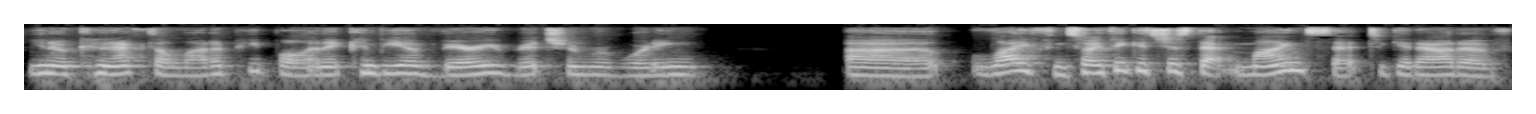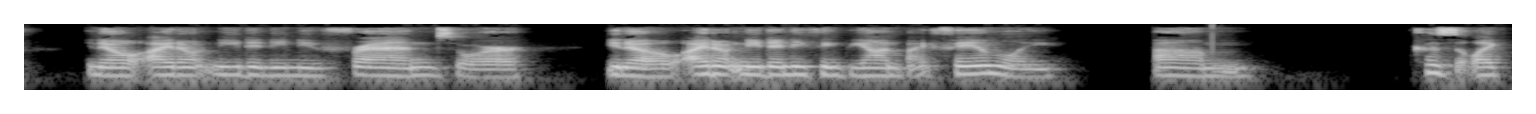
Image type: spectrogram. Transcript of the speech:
you know, connect a lot of people and it can be a very rich and rewarding uh, life. And so I think it's just that mindset to get out of, you know, I don't need any new friends or, you know, I don't need anything beyond my family. Um, cause like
